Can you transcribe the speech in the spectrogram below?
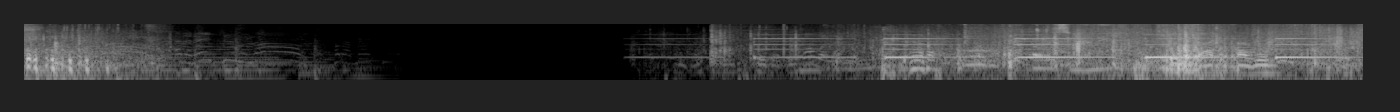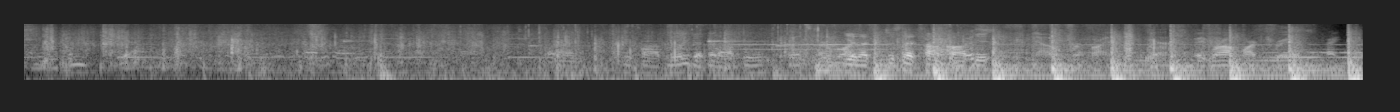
Yeah, that's just that top pocket. No, we're fine. Yeah, we're on marked trails.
